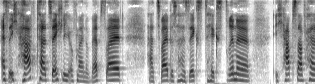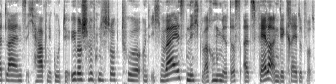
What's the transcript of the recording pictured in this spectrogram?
Also ich habe tatsächlich auf meiner Website H2 bis H6 Text drinne. Ich habe Subheadlines, ich habe eine gute Überschriftenstruktur und ich weiß nicht, warum mir das als Fehler angekreidet wird.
